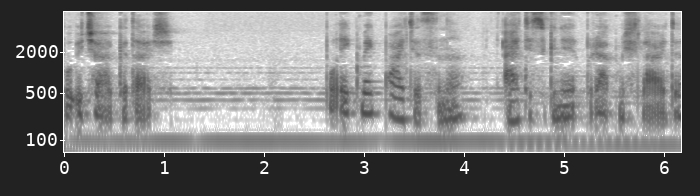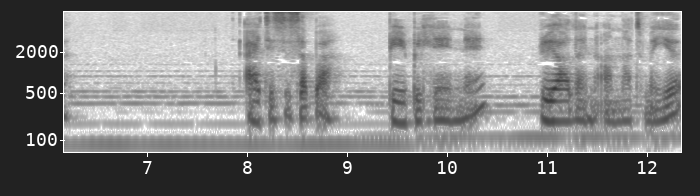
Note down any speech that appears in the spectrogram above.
bu üç arkadaş bu ekmek parçasını ertesi günü bırakmışlardı. Ertesi sabah birbirlerine rüyalarını anlatmayı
